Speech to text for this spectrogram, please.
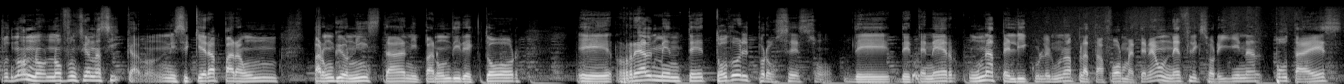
pues no, no, no funciona así, cabrón. Ni siquiera para un, para un guionista, ni para un director. Eh, realmente todo el proceso de, de tener una película en una plataforma, tener un Netflix original, puta, es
